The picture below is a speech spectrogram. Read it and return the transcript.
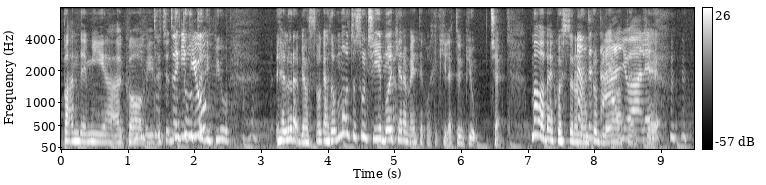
pandemia, covid, di tutto, cioè, di, di tutto più. di più. E allora abbiamo sfocato molto sul cibo e chiaramente qualche chiletto in più c'è. Ma vabbè, questo non è, è un, un problema perché Ale.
